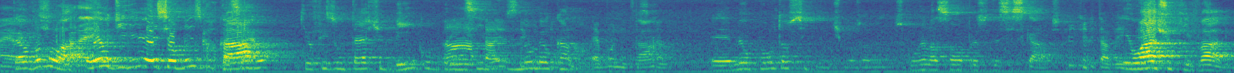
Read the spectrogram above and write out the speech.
é. Então vamos lá. é- Eu diria esse é o mesmo Carro tá carro que eu fiz um teste bem Ah, compreensível tá, eu sei no meu que é. canal. É bonito tá? esse carro. É, meu ponto é o seguinte, meus amigos, com relação ao preço desses carros. O que, que ele tá vendo? Eu acho que vale,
